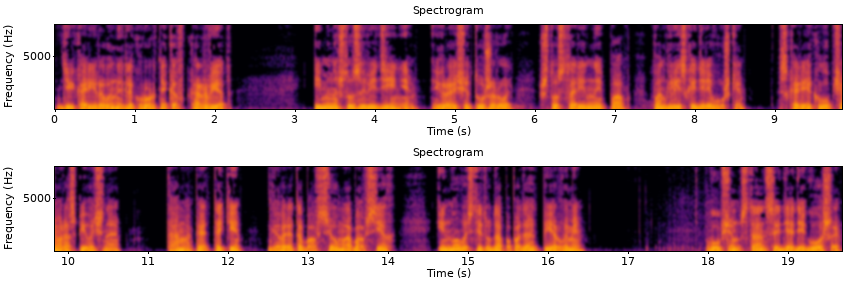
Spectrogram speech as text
декорированный для курортников корвет. Именно что заведение, играющее ту же роль, что старинный паб в английской деревушке. Скорее клуб, чем распивочная. Там опять-таки говорят обо всем и обо всех, и новости туда попадают первыми. В общем, станция дяди Гоши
